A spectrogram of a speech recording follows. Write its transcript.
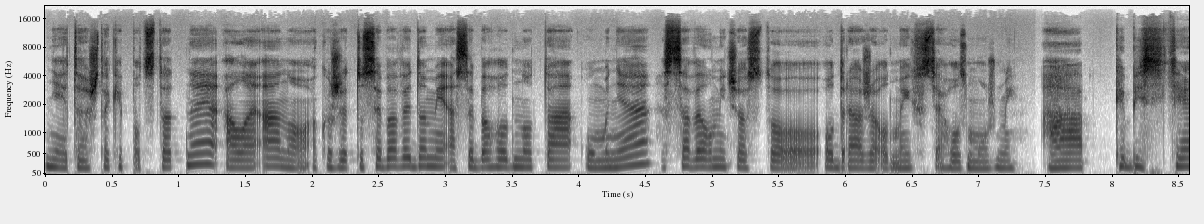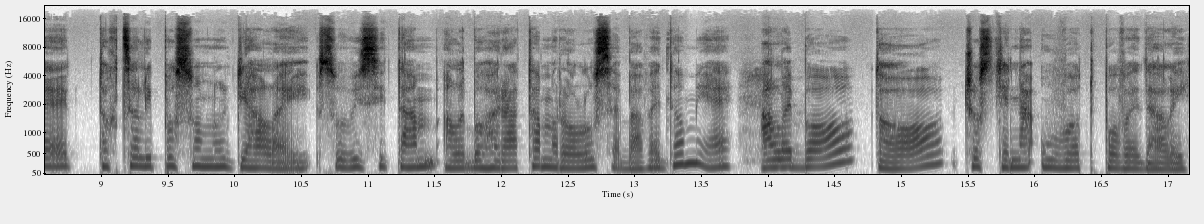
nie je to až také podstatné, ale áno, akože to sebavedomie a sebahodnota u mňa sa veľmi často odráža od mojich vzťahov s mužmi. A keby ste to chceli posunúť ďalej, súvisí tam, alebo hrá tam rolu sebavedomie, alebo to, čo ste na úvod povedali,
